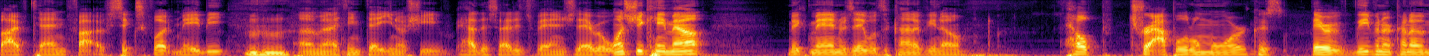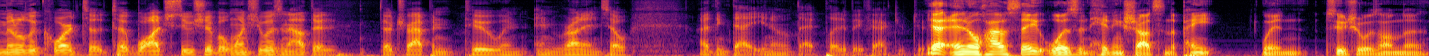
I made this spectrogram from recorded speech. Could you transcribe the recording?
5'10", 5, 6 foot maybe. mm-hmm. Um, I think that you know she had the side advantage there. But once she came out, McMahon was able to kind of you know help trap a little more because they were leaving her kind of in the middle of the court to, to watch Susha. But once she wasn't out there, they're trapping too and, and running. So I think that you know that played a big factor too. yeah, and Ohio State wasn't hitting shots in the paint when Sucha was on the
